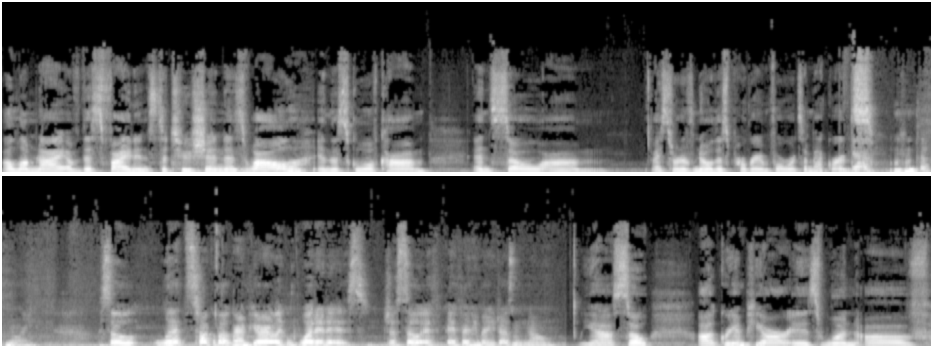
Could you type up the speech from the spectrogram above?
alumni of this fine institution as well in the School of Com, and so um, I sort of know this program forwards and backwards. Yeah, definitely. So let's talk about Grand PR, like what it is, just so if, if anybody doesn't know. Yeah, so uh, Grand PR is one of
